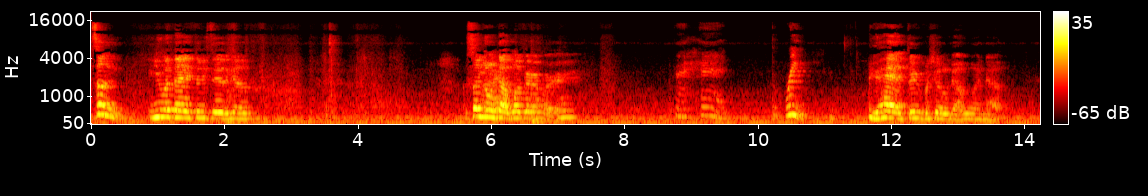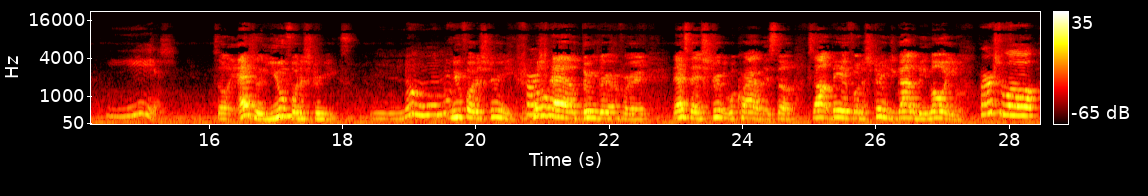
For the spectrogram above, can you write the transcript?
So you and thing three still together. So you only got one girlfriend. I had three. You had three, but you only got one now. Yes. So actually, you for the streets. No. You for the streets. First- Who have three girlfriends? That's that street requirement stuff. Stop being for the streets. You gotta be loyal. First of all,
